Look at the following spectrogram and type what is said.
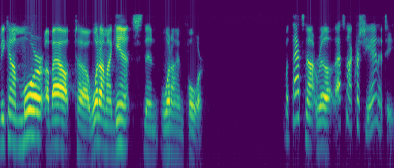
become more about uh, what I'm against than what I'm for. But that's not real. That's not Christianity.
